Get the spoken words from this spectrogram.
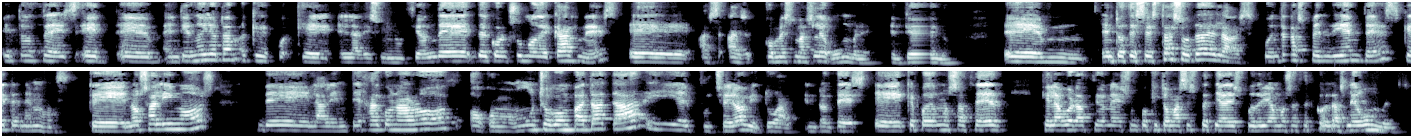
entonces, eh, eh, entiendo yo que, que, en la disminución de, consumo de carnes comes más legumbre, entiendo. Em, entonces, esta es otra de las cuentas pendientes que tenemos, que no salimos de la lenteja con arroz o como mucho con patata y el puchero habitual. Entonces, eh, ¿qué podemos hacer? ¿Qué elaboraciones un poquito más especiales podríamos hacer con las legumbres?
